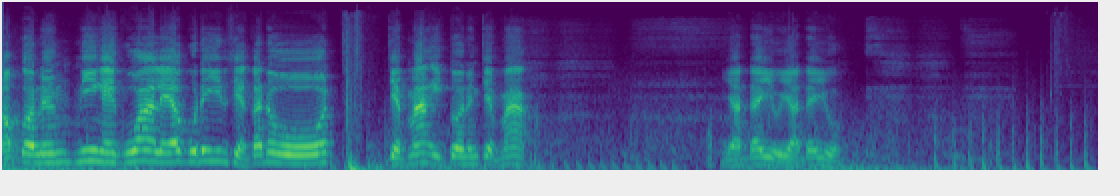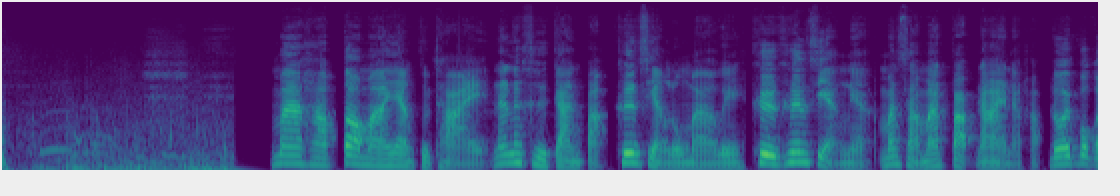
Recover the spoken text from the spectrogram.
น็อกตัวหนึ่งนี่ไงกูว่าแล้วกูได้ยินเสียงกระโดด เจ็บมากอีกตัวหนึ่งเจ็บมาก ยัดได้อยู่ยัดได้อยู่ มาครับ ต่อมาอย่างสุดท้ายนั่นก็คือการปรับคลื่นเสียงลงมาเว้ย คือคลื่นเสียงเนี่ยมันสามารถปรับได้นะครับ โดยปก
